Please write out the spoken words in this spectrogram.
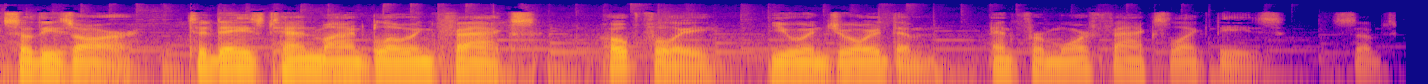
So these are, today's 10 mind-blowing facts, hopefully, you enjoyed them, and for more facts like these, subscribe.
